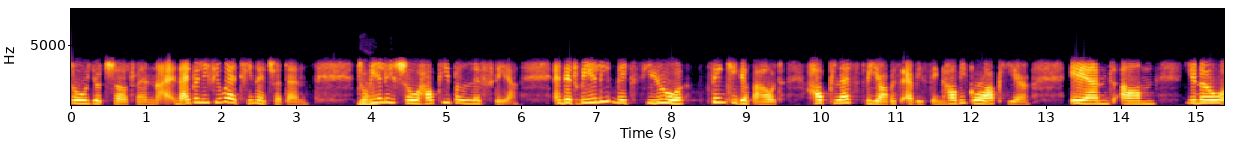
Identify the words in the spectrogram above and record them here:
show your children. And I believe you were a teenager then. To yeah. really show how people live there. And it really makes you thinking about how blessed we are with everything, how we grow up here. And, um, you know,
